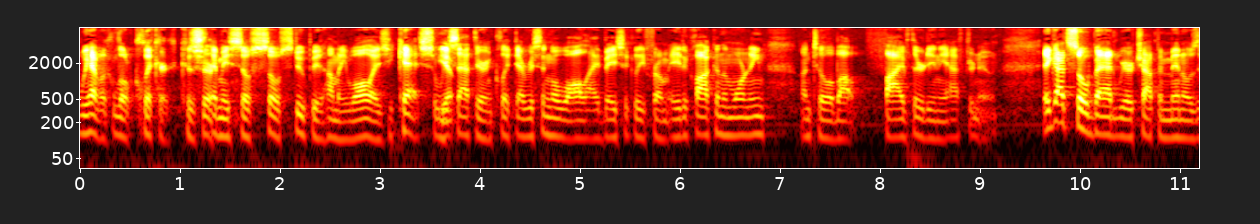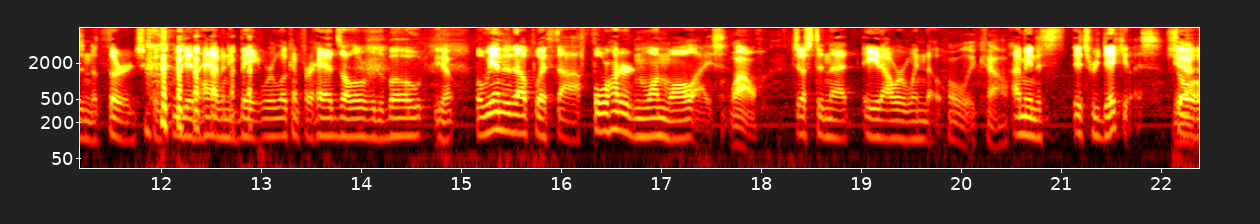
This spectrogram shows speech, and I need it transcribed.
we have a little clicker because Sure. I mean, it's so so stupid how many walleyes you catch. So we Yep. sat there and clicked every single walleye basically from eight o'clock in the morning until about five thirty in the afternoon. It got so bad we were chopping minnows into thirds because we didn't have any bait. We are looking for heads all over the boat. Yep. But we ended up with uh, 401 walleyes Wow, just in that eight-hour window. holy cow! I mean, it's it's ridiculous. So, Yeah.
